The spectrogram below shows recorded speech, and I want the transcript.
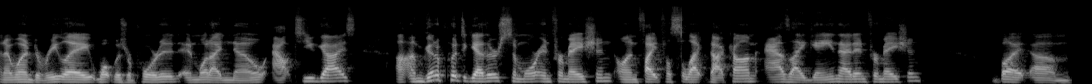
and I wanted to relay what was reported and what I know out to you guys. Uh, I'm going to put together some more information on FightfulSelect.com as I gain that information. But um,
